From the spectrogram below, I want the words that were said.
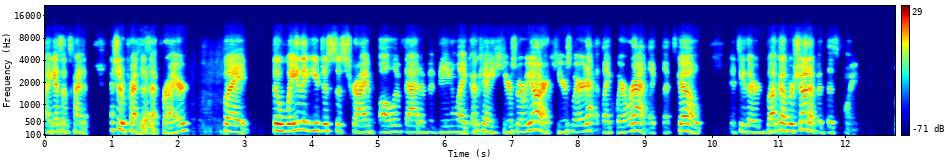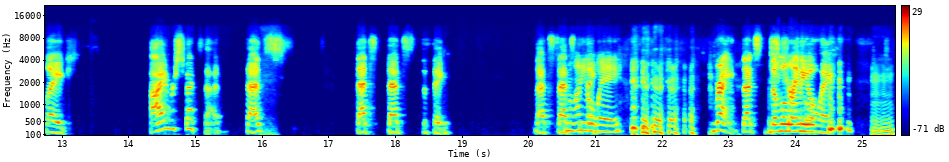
I guess that's kind of i should have prefaced Yeah. that prior but the way that you just described all of that of it being like okay here's where we are. Here's where it at like where we're at. Like let's go. It's either buck up or shut up at this point. Like i respect that. That's that's that's the thing. That's that's the millennial thing. way. right. That's the Struggle. millennial way. Mhm.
